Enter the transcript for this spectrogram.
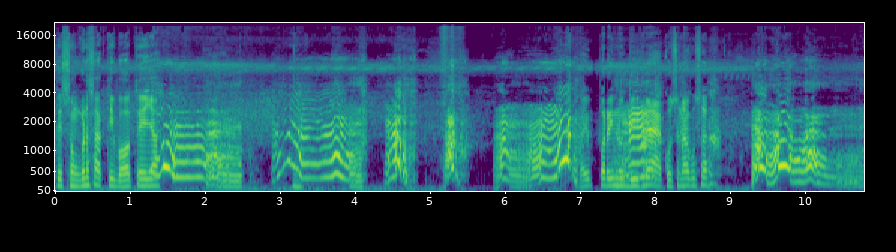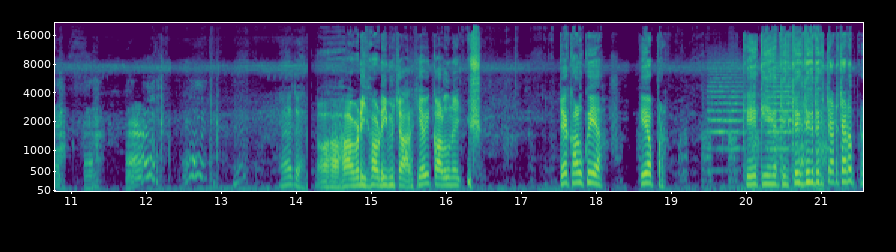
ਕਿ ਸੁੰਗਣ ਸ਼ਕਤੀ ਬਹੁਤ ਤੇਜ਼ ਆ। ਭਾਈ ਉੱਪਰ ਇਹਨੂੰ ਦਿਖ ਰਿਹਾ ਕੁਛ ਨਾ ਕੁਛ। ਹੈ ਤਾਂ ਆਹਾ ਹਾਵੜੀ ਹਾਵੜੀ ਮਚਾ ਰੱਖਿਆ ਵੀ ਕਾਲੂ ਨੇ। ਤੇ ਕਾਲੂ ਕੀ ਆ? ਕੀ ਆ ਉੱਪਰ? ਕੀ ਕੀ ਦੇਖ ਦੇਖ ਦੇਖ ਦੇਖ ਚੜ ਚੜ ਉੱਪਰ।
